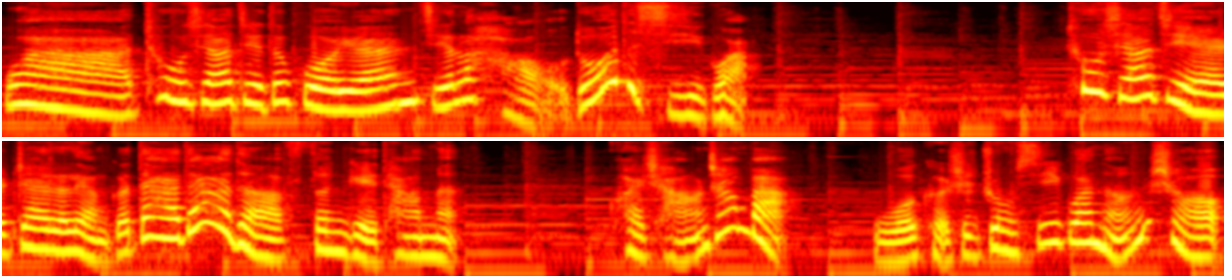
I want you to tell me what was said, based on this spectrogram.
哇，兔小姐的果园结了好多的西瓜。兔小姐摘了两个大大的，分给他们。快尝尝吧，我可是种西瓜能手。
